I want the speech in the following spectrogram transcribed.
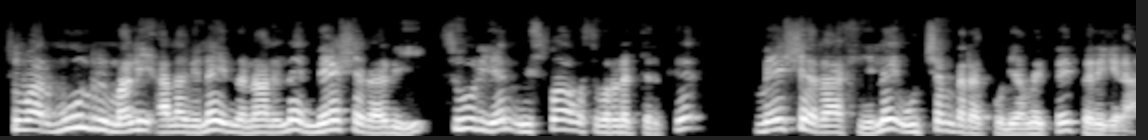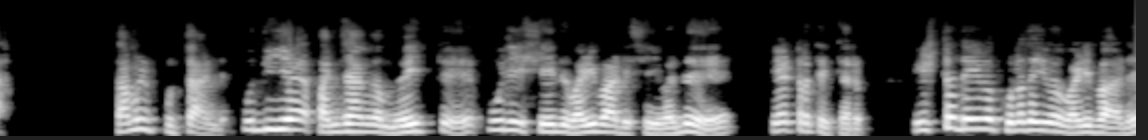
சுமார் மூன்று மணி அளவில இந்த நாளில மேஷ ரவி சூரியன் விஸ்வாவசு வருடத்திற்கு மேஷ ராசியில உச்சம் பெறக்கூடிய அமைப்பை பெறுகிறார். தமிழ் புத்தாண்டு. புதிய பஞ்சாங்கம் வைத்து பூஜை செய்து வழிபாடு செய்வது ஏற்றத்தை தரும். இஷ்ட தெய்வ குலதெய்வ வழிபாடு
